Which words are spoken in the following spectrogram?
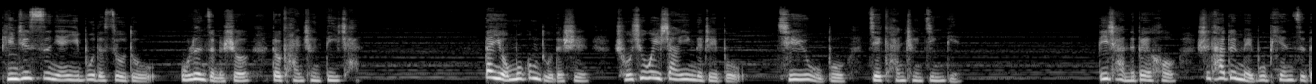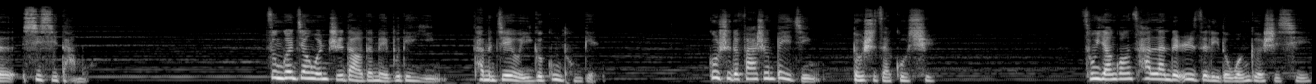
平均四年一部的速度，无论怎么说都堪称低产。但有目共睹的是，除去未上映的这部，其余五部皆堪称经典。低产的背后是他对每部片子的细细打磨。纵观姜文执导的每部电影，他们皆有一个共同点：故事的发生背景都是在过去。从阳光灿烂的日子里的文革时期，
